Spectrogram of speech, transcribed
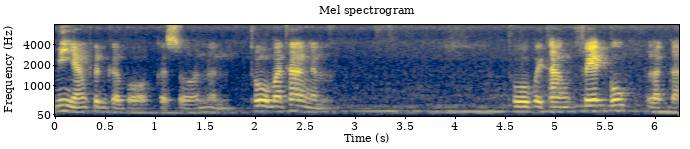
มีหยังเพิ่นก็บอกก็สอนอันโทรมาทางอันโทรไปทาง Facebook แล้วก็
